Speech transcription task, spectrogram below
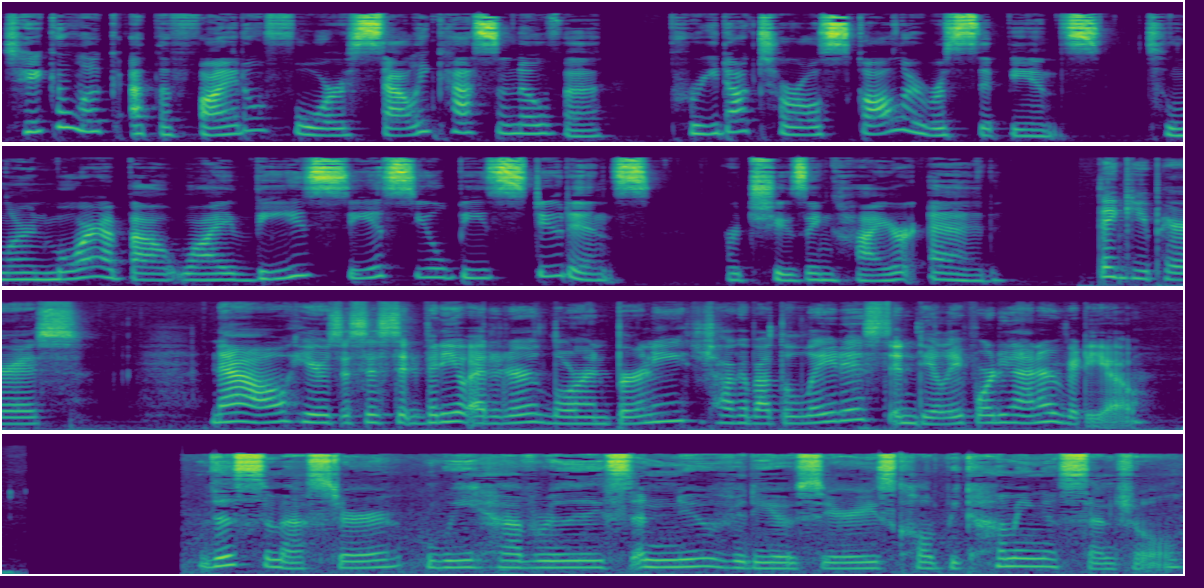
take a look at the final four Sally Casanova predoctoral scholar recipients to learn more about why these CSULB students are choosing higher ed. Thank you, Paris. Now, here's assistant video editor Lauren Burney to talk about the latest in Daily 49er video. This semester, we have released a new video series called Becoming Essential,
